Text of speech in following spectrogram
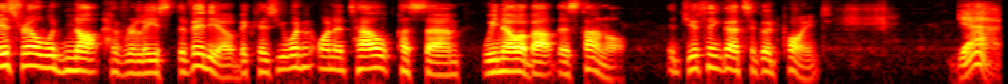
Israel would not have released the video because you wouldn't want to tell Qassam we know about this tunnel. Do you think that's a good point? Yeah,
